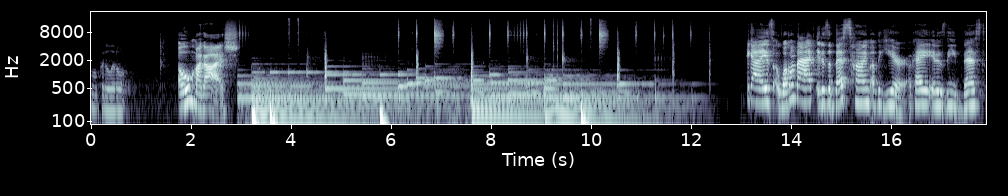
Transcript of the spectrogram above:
We'll put a little, oh my gosh. Hey guys, welcome back. It is the best time of the year, okay? It is the best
